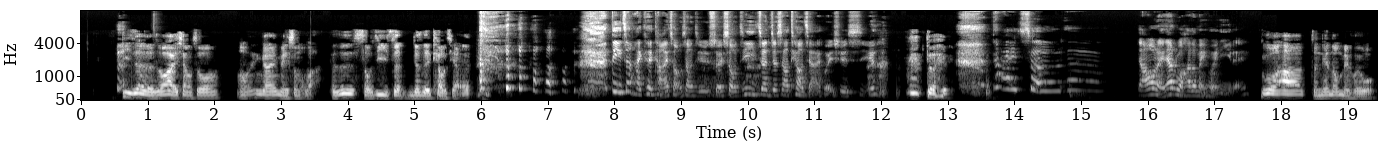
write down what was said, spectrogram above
地震的时候还想说，哦，应该没什么吧。可是手机一震，你就直接跳起来了。地震还可以躺在床上继续睡，手机一震就是要跳起来回学习。对，太扯了。然后嘞，那如果他都没回你嘞？如果他整天都没回我，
